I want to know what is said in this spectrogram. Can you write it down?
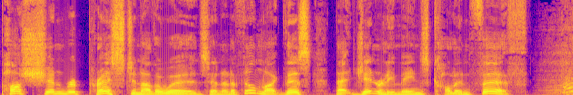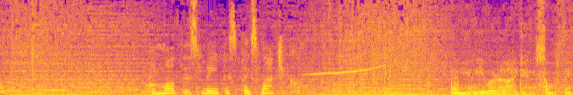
Posh and repressed, in other words, and in a film like this, that generally means Colin Firth. Our mothers made this place magical. I knew you were hiding something.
